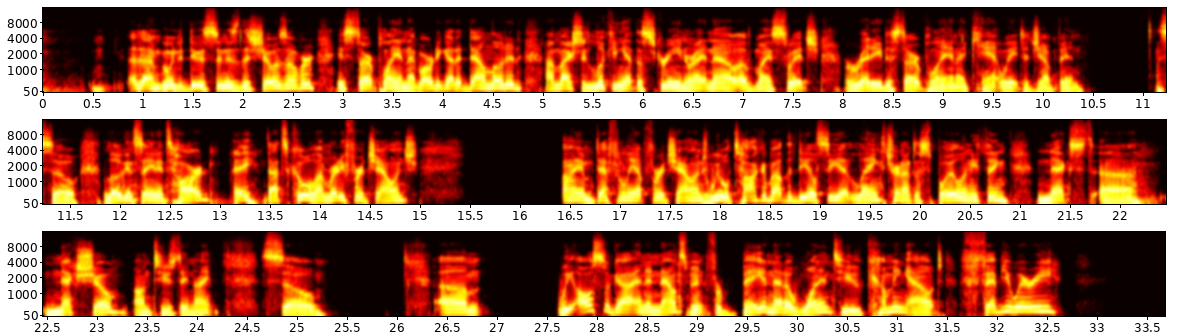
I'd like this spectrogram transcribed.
that I'm going to do as soon as this show is over is start playing. I've already got it downloaded. I'm actually looking at the screen right now of my Switch, ready to start playing. I can't wait to jump in. So Logan saying it's hard. Hey, that's cool. I'm ready for a challenge. I am definitely up for a challenge. We will talk about the DLC at length. Try not to spoil anything next uh, next show on Tuesday night. So, um, we also got an announcement for Bayonetta one and two coming out February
